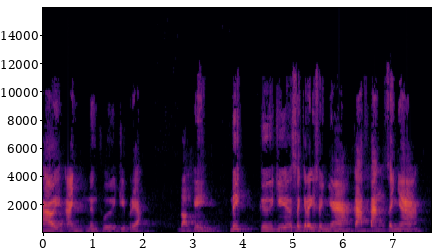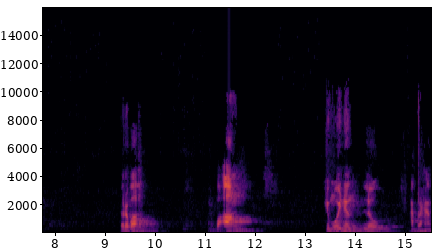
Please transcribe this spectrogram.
ហើយអញនឹងធ្វើជាព្រះដល់គេ នេះគឺជាសេចក្តីសញ្ញា ការតាំងសញ្ញា របស់ព្រះអង្គជាមួយនឹងលោកអាប់រ៉ាហាំ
